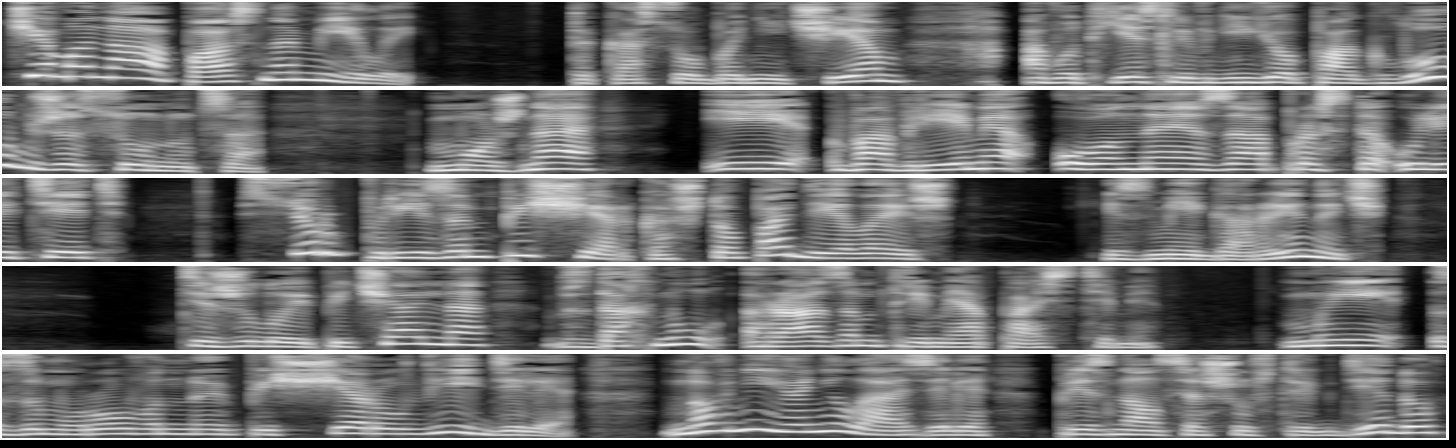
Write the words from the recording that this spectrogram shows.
«Чем она опасна, милый?» «Так особо ничем, а вот если в нее поглубже сунуться, можно и во время оное запросто улететь. С сюрпризом пещерка, что поделаешь. И Змей Горыныч тяжело и печально вздохнул разом тремя пастями. «Мы замурованную пещеру видели, но в нее не лазили», признался Шустрик деду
